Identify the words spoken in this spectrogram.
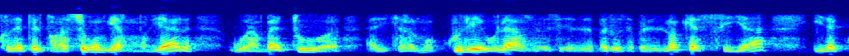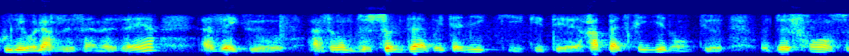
qu'on appelle pendant la Seconde Guerre mondiale, où un bateau a littéralement coulé au large, le bateau s'appelle l'Ancastria, il a coulé au large de Saint-Nazaire avec euh, un certain nombre de soldats britanniques qui, étaient rapatriés euh, de France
